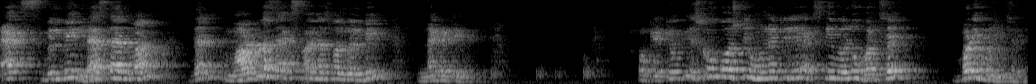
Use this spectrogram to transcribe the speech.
x will be less than 1, then modulus x minus 1 will be negative okay क्योंकि इसको पॉजिटिव होने के लिए एक्स की वैल्यू वन से बड़ी होनी चाहिए।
